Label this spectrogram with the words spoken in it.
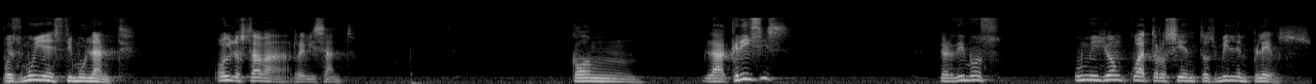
pues muy estimulante. Hoy lo estaba revisando. Con la crisis perdimos un millón cuatrocientos mil empleos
